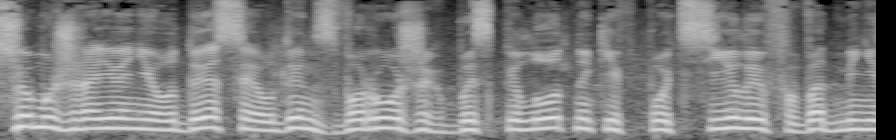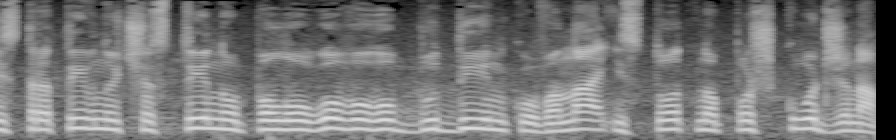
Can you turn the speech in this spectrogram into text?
Цьому ж районі Одеси один з ворожих безпілотників поцілив в адміністративну частину пологового будинку. Вона істотно пошкоджена.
